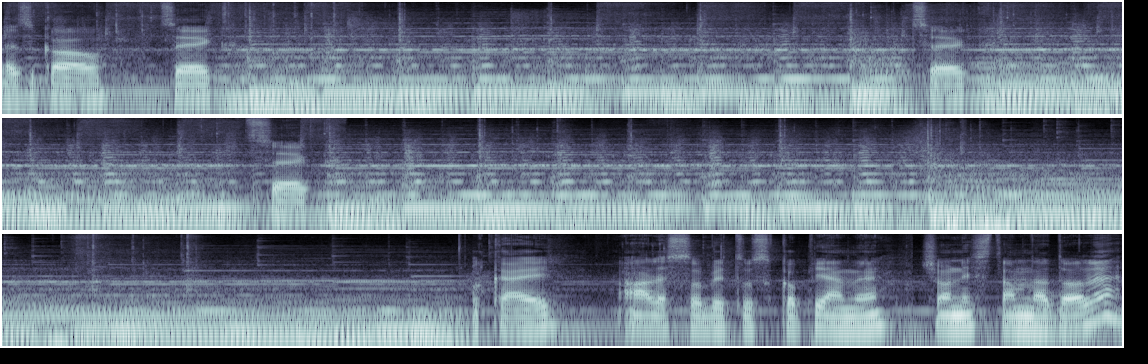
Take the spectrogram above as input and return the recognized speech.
Let's go, cyk. Cyk cyk. Okej. Okay ale sobie tu skopiemy. Czy on jest tam na dole?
